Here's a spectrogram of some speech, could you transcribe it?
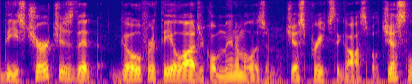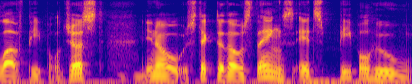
these churches that go for theological minimalism just preach the gospel just love people just mm-hmm. you know stick to those things it's people who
